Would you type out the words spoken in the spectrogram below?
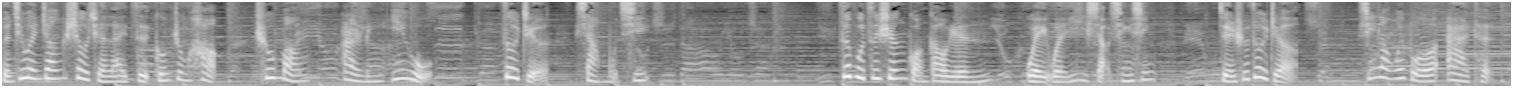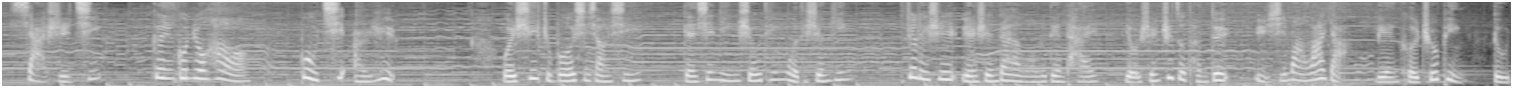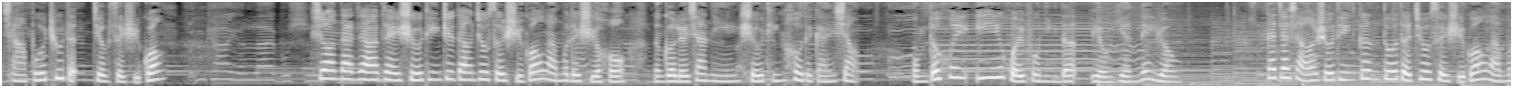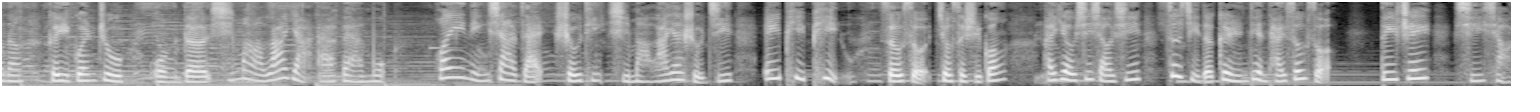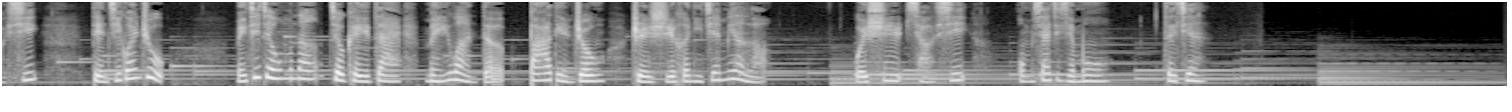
本期文章授权来自公众号“初芒二零一五”，作者夏木七。资不资深广告人为文艺小清新，简述作者：新浪微博夏十七，个人公众号。不期而遇，我是主播徐小溪，感谢您收听我的声音。这里是原声带网络电台有声制作团队与喜马拉雅联合出品、独家播出的《旧色时光》。希望大家在收听这档《旧色时光》栏目的时候，能够留下您收听后的感想，我们都会一一回复您的留言内容。大家想要收听更多的旧色时光栏目呢，可以关注我们的喜马拉雅 FM，欢迎您下载收听喜马拉雅手机 APP，搜索旧色时光，还有西小溪自己的个人电台搜索 DJ 西小溪，点击关注，每期节目呢就可以在每晚的八点钟准时和你见面了。我是小溪，我们下期节目再见。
